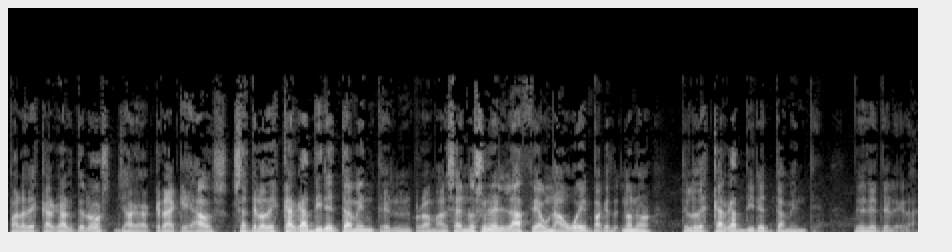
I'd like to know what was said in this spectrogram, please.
para descargártelos ya craqueados. O sea, te lo descargas directamente en el programa. O sea, no es un enlace a una web para que... te- No, no, te lo descargas directamente desde Telegram.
